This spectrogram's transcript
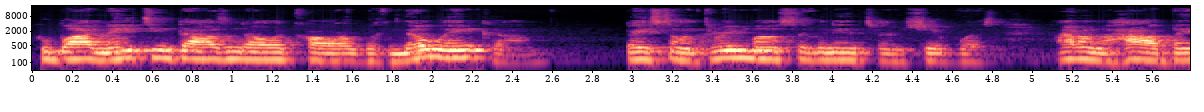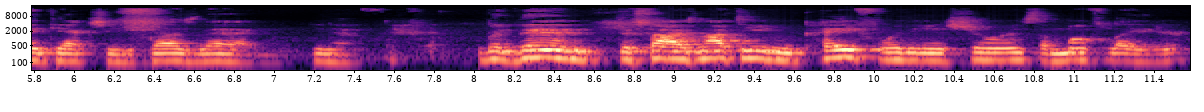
who bought an $18,000 car with no income based on three months of an internship was, I don't know how a bank actually does that, you know. But then decides not to even pay for the insurance a month later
